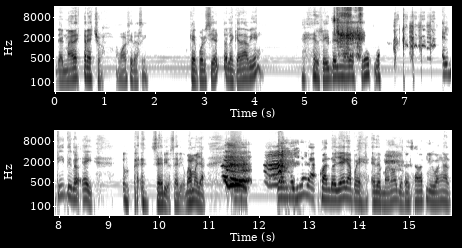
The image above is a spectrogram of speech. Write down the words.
del mar estrecho, vamos a decir así. Que por cierto, le queda bien. El rey del mar estrecho. El título, hey, serio, serio, vamos allá. Cuando llega, cuando llega, pues el hermano, yo pensaba que lo iban a,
